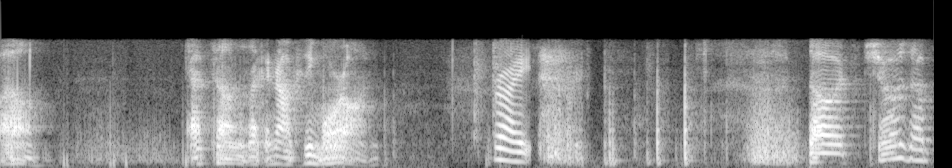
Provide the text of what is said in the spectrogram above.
Wow. That sounds like an oxymoron. Right. So it shows up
